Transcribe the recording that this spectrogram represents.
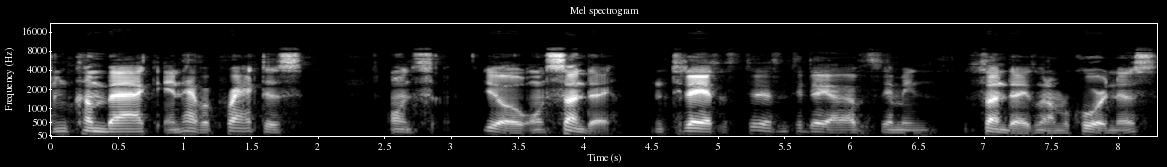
and come back and have a practice on you know on Sunday. And today, today, obviously, I mean Sunday is when I'm recording this,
